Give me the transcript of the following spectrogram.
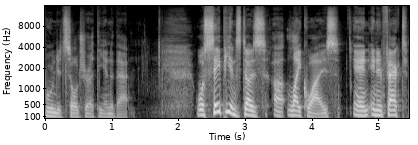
wounded soldier at the end of that. Well, Sapiens does uh, likewise, and and in fact,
